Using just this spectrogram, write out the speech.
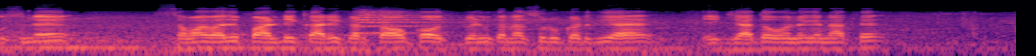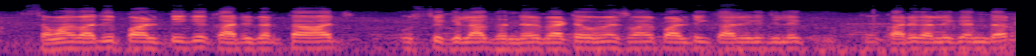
उसने समाजवादी पार्टी कार्यकर्ताओं का उत्पीड़न करना शुरू कर दिया है, एक यादव होने के नाते। समाजवादी पार्टी के कार्यकर्ता आज उसके खिलाफ धरने बैठे हुए हैं समाजवादी पार्टी कार्य ज़िले कार्यकालय के अंदर।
